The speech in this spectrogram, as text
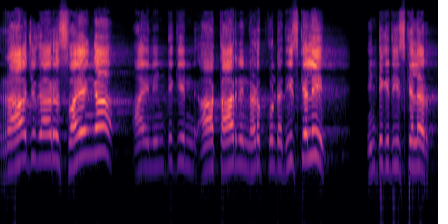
రాజుగారు స్వయంగా ఆయన ఇంటికి ఆ కారుని నడుపుకుంటూ తీసుకెళ్ళి ఇంటికి తీసుకెళ్ళారు.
